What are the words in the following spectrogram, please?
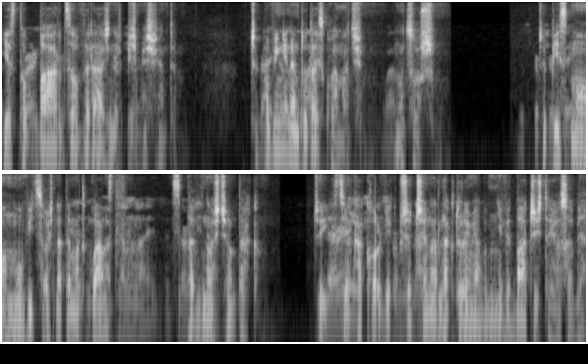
Jest to bardzo wyraźne w Piśmie Świętym. Czy powinienem tutaj skłamać? No cóż. Czy pismo mówi coś na temat kłamstw? Z pewnością tak. Czy jest jakakolwiek przyczyna, dla której miałbym nie wybaczyć tej osobie?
